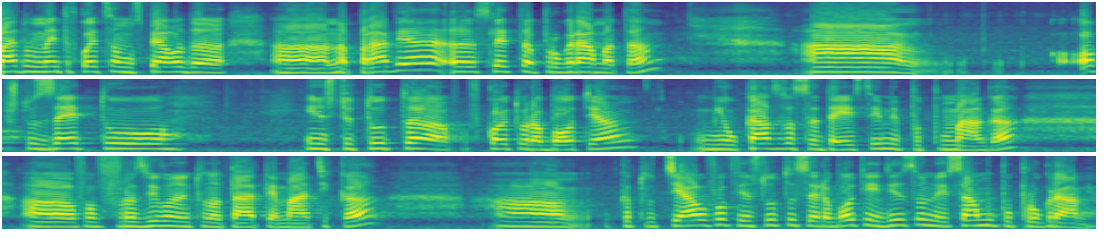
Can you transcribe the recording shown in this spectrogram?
Това е до момента, в който съм успяла да а, направя а, след програмата. А, общо взето института, в който работя, ми оказва съдействие, ми подпомага а, в развиването на тая тематика. А, като цяло в института се работи единствено и само по програми.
